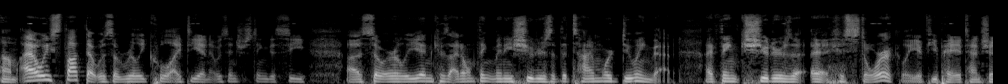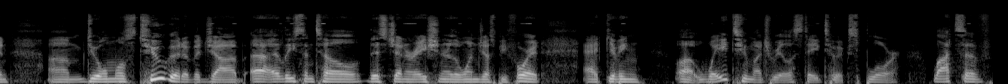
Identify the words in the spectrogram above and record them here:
Um, I always thought that was a really cool idea, and it was interesting to see uh, so early in because I don't think many shooters at the time were doing that. I think shooters uh, uh, historically, if you pay attention, um, do almost too good of a job, uh, at least until this generation or the one just before it, at giving uh, way too much real estate to explore. Lots of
